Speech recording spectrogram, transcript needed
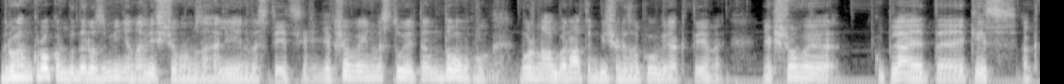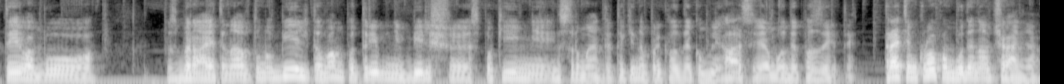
Другим кроком буде розуміння, навіщо вам взагалі інвестиції. Якщо ви інвестуєте вдовго, можна обирати більш ризикові активи. Якщо ви купляєте якийсь актив або збираєте на автомобіль, то вам потрібні більш е, спокійні інструменти, такі, наприклад, як облігації або депозити. Третім кроком буде навчання.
